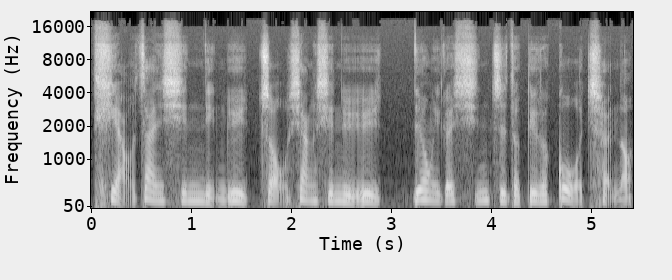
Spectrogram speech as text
挑战新领域，走向新领域。用一个心智的一个过程哦，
